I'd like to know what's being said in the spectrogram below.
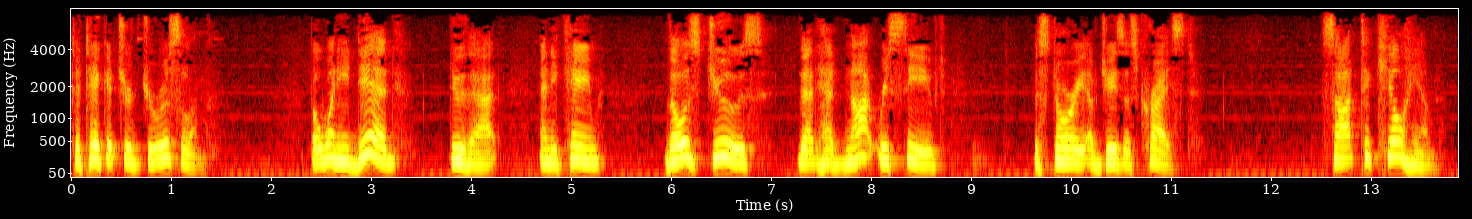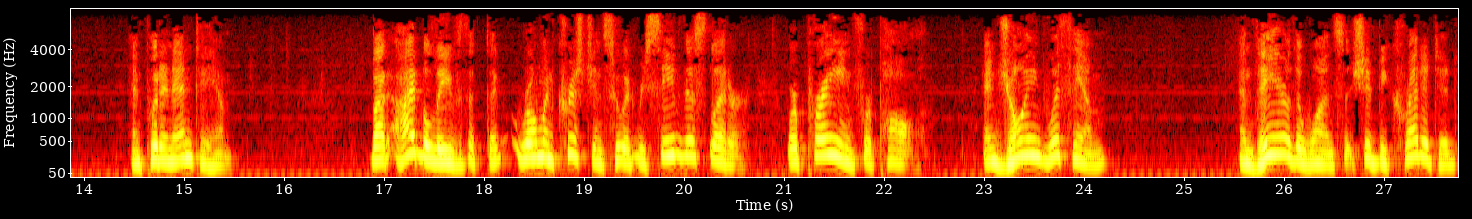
to take it to Jerusalem. But when he did do that, and he came, those Jews that had not received the story of Jesus Christ sought to kill him and put an end to him. But I believe that the Roman Christians who had received this letter were praying for Paul and joined with him, and they are the ones that should be credited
